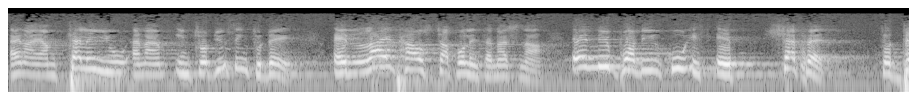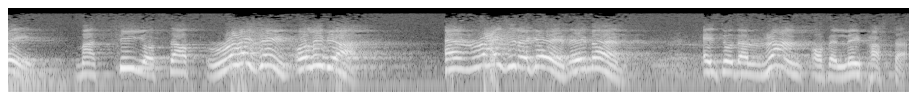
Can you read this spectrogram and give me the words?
And I am telling you and I am introducing today a Lighthouse Chapel International Anybody who is a shepherd today must see yourself rising, Olivia, and rising again, amen, into the rank of a lay pastor.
